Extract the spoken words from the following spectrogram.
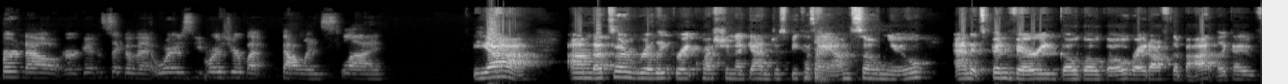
burned out or getting sick of it? Where's where's your ba- balance lie? Yeah, um, that's a really great question. Again, just because I am so new and it's been very go, go, go right off the bat. Like I've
